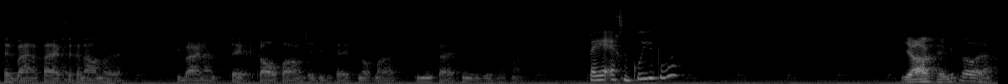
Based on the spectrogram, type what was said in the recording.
geeft bijna 50 en de andere die bijna tegen kalf aan zitten, die geven nog maar 10, 15 liter, zeg maar. Ben je echt een koeienboer? Ja, ik denk het wel, ja.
